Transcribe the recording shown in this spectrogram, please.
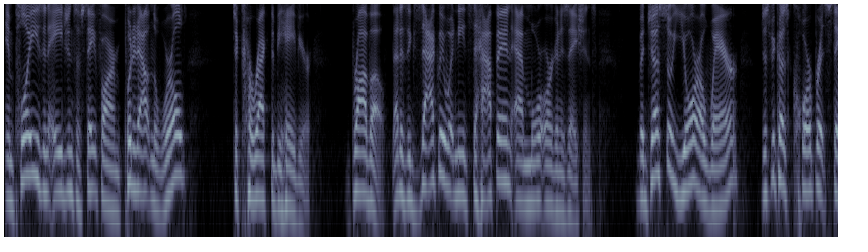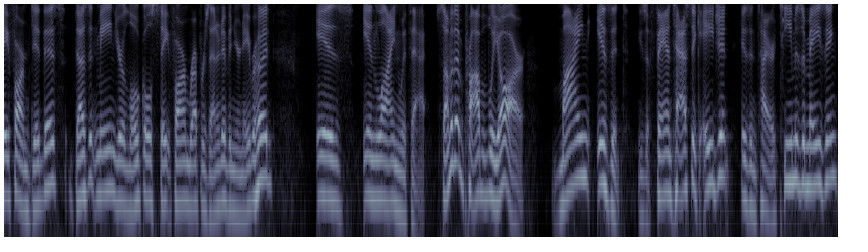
employees and agents of State Farm put it out in the world to correct the behavior. Bravo. That is exactly what needs to happen at more organizations. But just so you're aware, just because corporate State Farm did this doesn't mean your local State Farm representative in your neighborhood is in line with that. Some of them probably are, Mine isn't. He's a fantastic agent. His entire team is amazing.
